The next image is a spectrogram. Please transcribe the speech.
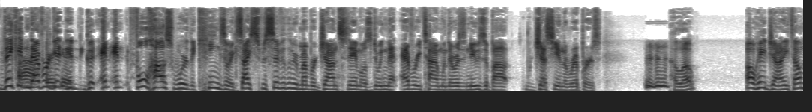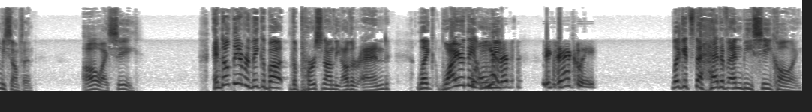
they could Ah, never get good. good. good. And, and Full House were the kings of it because I specifically remember John Stamos doing that every time when there was news about Jesse and the Rippers. Mm-hmm. Hello? Oh, hey, Johnny, tell me something. Oh, I see. And don't they ever think about the person on the other end? Like, why are they only yeah, that's exactly. like it's the head of NBC calling?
